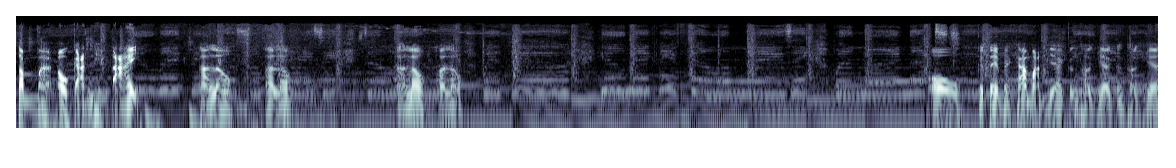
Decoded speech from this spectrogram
tầm ma ảo cảnh hiện tại. Alo, alo, alo, alo. Ồ, cái team này khá mạnh nha, cẩn thận nha, cẩn thận nha.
